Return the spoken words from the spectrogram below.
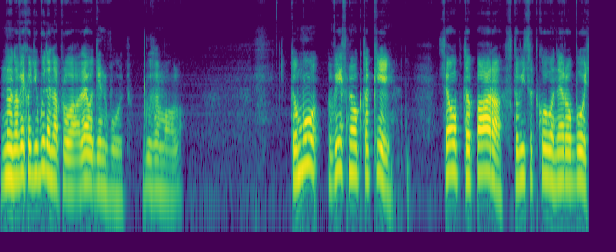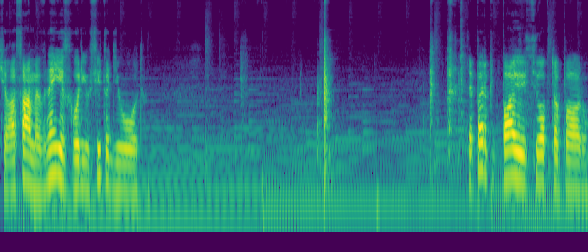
Ну, на виході буде напруга, але 1 вольт. Дуже мало. Тому висновок такий. Ця оптопара 100% не робоча, а саме в неї згорів світодіод. Тепер підпаюю цю оптопару.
